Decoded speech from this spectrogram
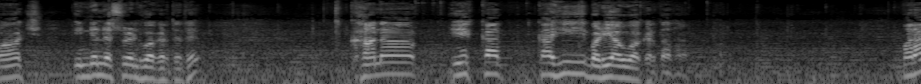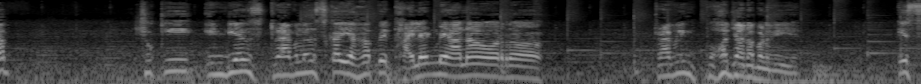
पाँच इंडियन रेस्टोरेंट हुआ करते थे। खाना एक का का ही बढ़िया हुआ करता था। पर अब चूँकि इंडियंस ट्रैवलर्स का यहाँ पे थाईलैंड में आना और ट्रैवलिंग बहुत ज़्यादा बढ़ गई है, इस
